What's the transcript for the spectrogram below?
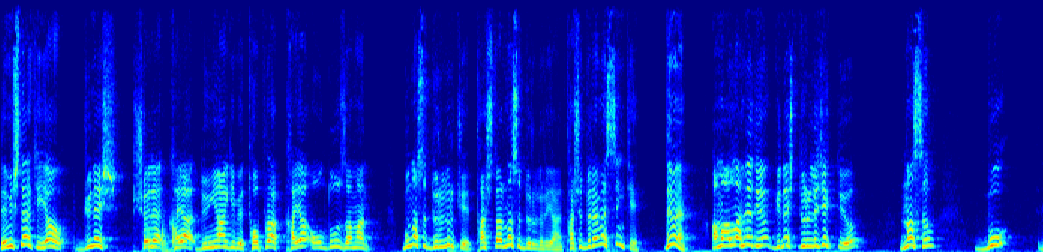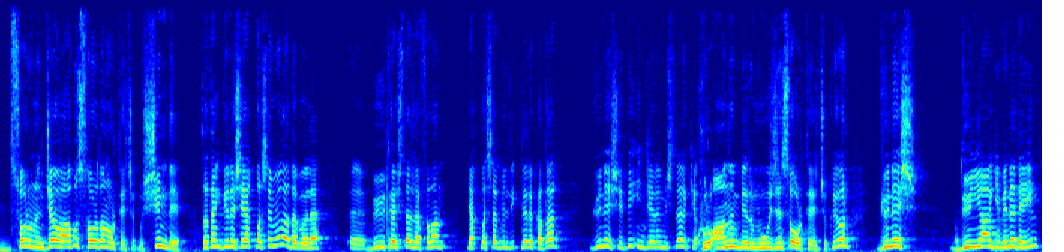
Demişler ki ya güneş şöyle kaya, dünya gibi toprak, kaya olduğu zaman bu nasıl dürülür ki? Taşlar nasıl dürülür yani? Taşı düremezsin ki. Değil mi? Ama Allah ne diyor? Güneş dürülecek diyor. Nasıl? Bu sorunun cevabı sorudan ortaya çıkmış. Şimdi zaten güneşe yaklaşamıyorlar da böyle e, büyüteçlerle falan yaklaşabildikleri kadar güneşi bir incelemişler ki Kur'an'ın bir mucizesi ortaya çıkıyor. Güneş dünya gibi ne değil?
